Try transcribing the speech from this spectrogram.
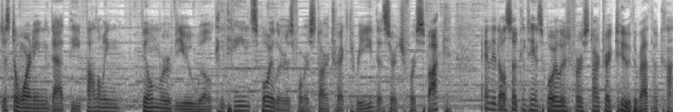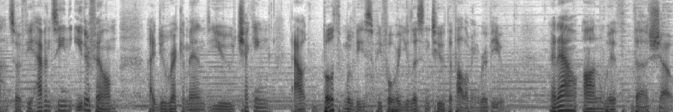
Just a warning that the following film review will contain spoilers for Star Trek III The Search for Spock, and it also contains spoilers for Star Trek II The Wrath of Khan. So if you haven't seen either film, I do recommend you checking out both movies before you listen to the following review. And now, on with the show.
